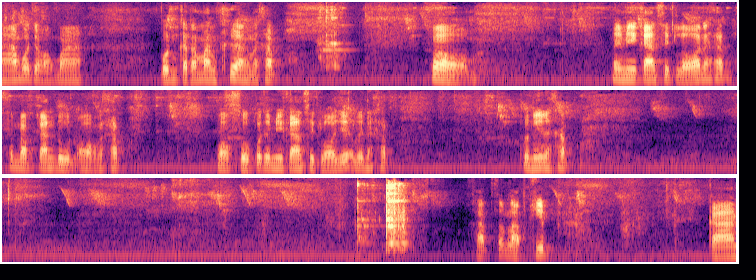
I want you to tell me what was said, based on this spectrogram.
น้ำก็จะออกมาปนกับน้ำมันเครื่องนะครับ ก็ไม่มีการสึกล้อนะครับสำหรับการดูดออกนะครับปลอกสูบก็จะมีการสึกล้อเยอะเลยนะครับ ตัวนี้นะครับ ครับสำหรับคลิป การ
